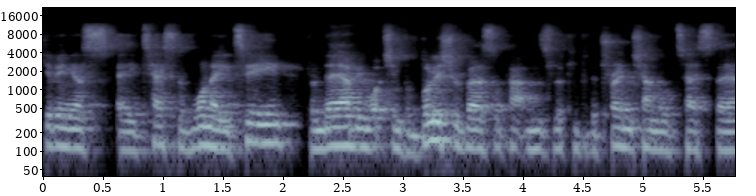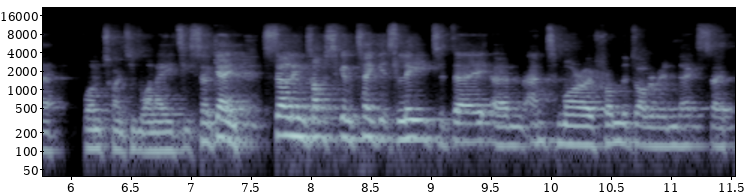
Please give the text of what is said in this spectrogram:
giving us a test of 118. From there, I'll be watching for bullish reversal patterns, looking for the trend channel test there, 120, 180. So again, sterling's obviously going to take its lead today um, and tomorrow from the dollar index. So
